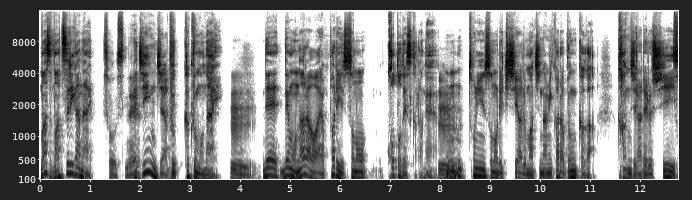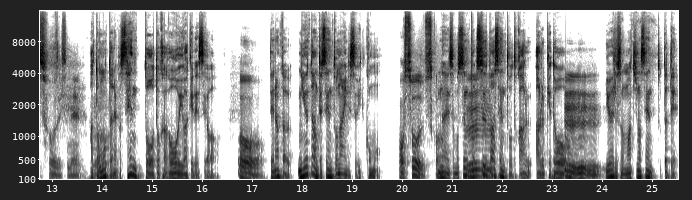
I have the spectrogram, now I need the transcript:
まず祭りがない。そうですね。神社仏閣もない。うん、で、でも奈良はやっぱりそのことですからね、うん、本当にその歴史ある街並みから文化が感じられるし、そうですね。あと思ったらやっぱ銭湯とかが多いわけですよ。で、なんかニュータウンって銭湯ないんですよ、一個も。あ、そうですか。ないです。もうスーパースーパー銭湯とかある、あるけど、うんうんうん、いわゆるその街の銭湯、だって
